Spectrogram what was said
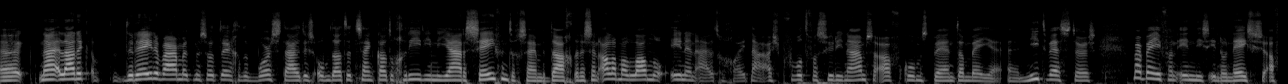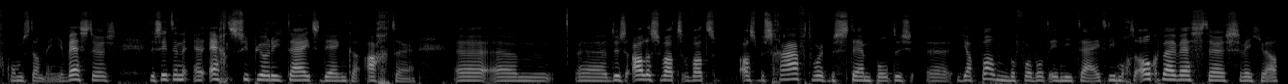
Uh, nou, laat ik, de reden waarom het me zo tegen de borst stuit is omdat het zijn categorieën die in de jaren 70 zijn bedacht. En er zijn allemaal landen in en uitgegooid. Nou, als je bijvoorbeeld van Surinaamse afkomst bent, dan ben je uh, niet westers. Maar ben je van Indisch-Indonesische afkomst, dan ben je westers. Er zit een, echt superioriteitsdenken achter. Um, uh, dus alles wat, wat als beschaafd wordt bestempeld. Dus Japan bijvoorbeeld in die tijd. Die mocht ook bij westers, weet je wel.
